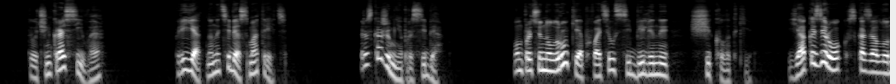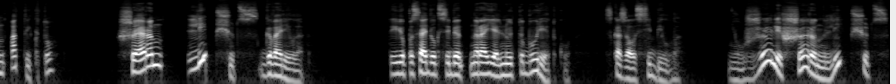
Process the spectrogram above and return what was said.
— «ты очень красивая. Приятно на тебя смотреть. Расскажи мне про себя». Он протянул руки и обхватил Сибилины щиколотки. «Я Козерог», — сказал он, — «а ты кто?» «Шерон Липщуц», — говорила. «Ты ее посадил к себе на рояльную табуретку», — сказала Сибилла. «Неужели Шерон Липщуц?»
